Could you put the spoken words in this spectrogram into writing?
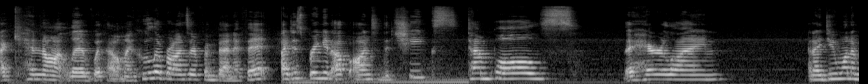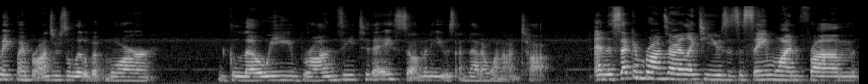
I cannot live without my Hoola bronzer from Benefit. I just bring it up onto the cheeks, temples, the hairline. And I do want to make my bronzers a little bit more glowy, bronzy today, so I'm going to use another one on top. And the second bronzer I like to use is the same one from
